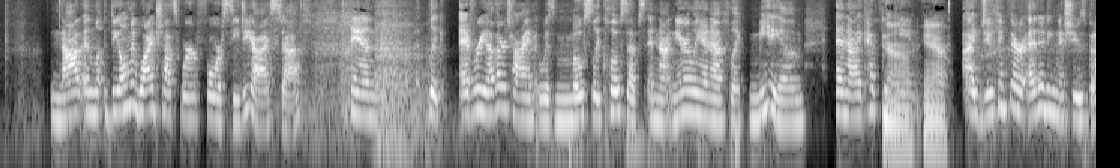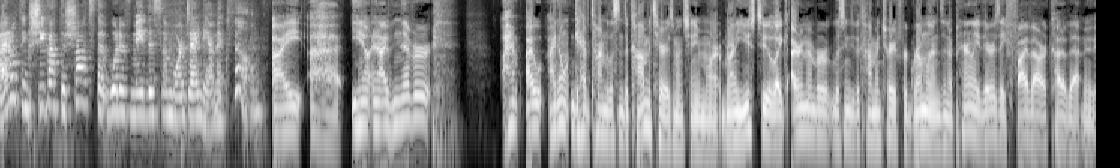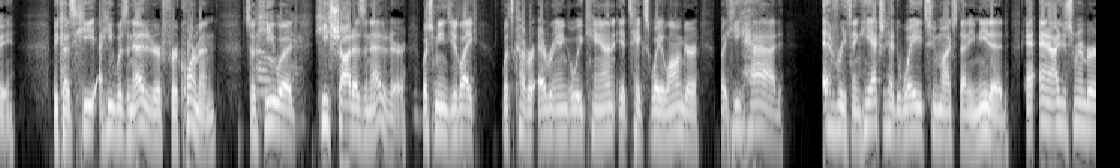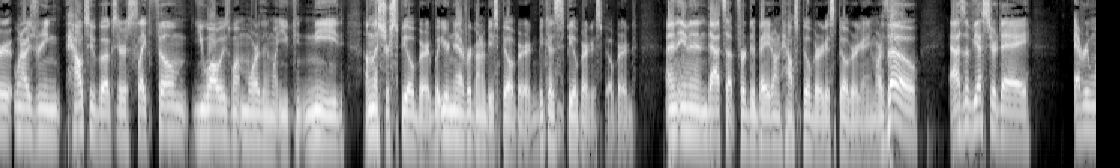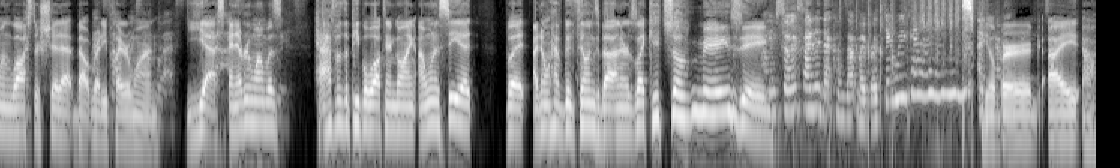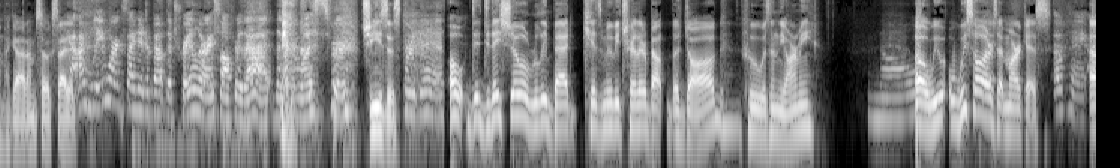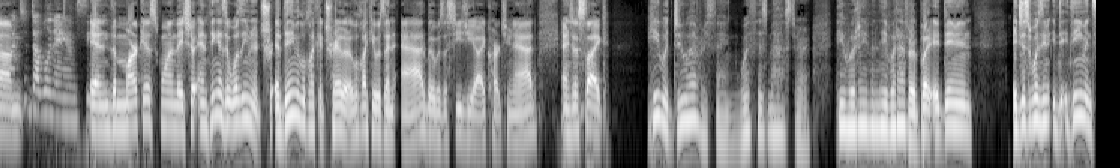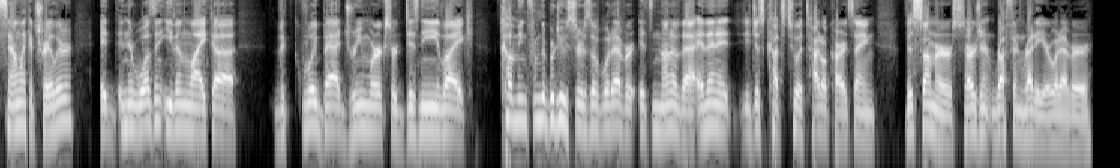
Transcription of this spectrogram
not and the only wide shots were for CGI stuff and like every other time it was mostly close-ups and not nearly enough like medium and I kept no thinking yeah I do think there are editing issues but I don't think she got the shots that would have made this a more dynamic film. I, uh, you know, and I've never, I, I, I don't have time to listen to commentary as much anymore. But I used to, like, I remember listening to the commentary for Gremlins, and apparently there is a five-hour cut of that movie because he he was an editor for Corman, so he Oh, would okay. he shot as an editor, mm-hmm. which means you're like, let's cover every angle we can. It takes way longer, but he had everything. He actually had way too much that he needed. A- And, I just remember when I was reading how-to books, there's like film. You always want more than what you can need, unless you're Spielberg. But you're never going to be Spielberg because mm-hmm. Spielberg is Spielberg. And even that's up for debate on how Spielberg is Spielberg anymore. Though, as of yesterday, everyone lost their shit at about Ready South Player by One. Southwest. Yes, I and everyone was half of the people walked in going, "I want to see it." But I don't have good feelings about it. And it was like, it's amazing. I'm so excited that comes out my birthday weekend. Spielberg. wait. I oh my god, I'm so excited. Yeah, I'm way more excited about the trailer I saw for that than I was for Jesus. for this. Oh, did, did they show a really bad kids movie trailer about the dog who was in the army? No. Oh, we we saw ours at Marcus. Okay. I um, went to Dublin AMC. And the Marcus one they showed, and the thing is, it wasn't even a. Tra- it didn't even look like a trailer. It looked like it was an ad, but it was a CGI cartoon ad, and it's just like he would do everything with his master. He would even leave whatever, but it didn't. It just wasn't. It didn't even sound like a trailer. It and there wasn't even like uh the really bad DreamWorks or Disney like coming from the producers of whatever. It's none of that, and then it it just cuts to a title card saying this summer Sergeant Rough and Ready or whatever.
